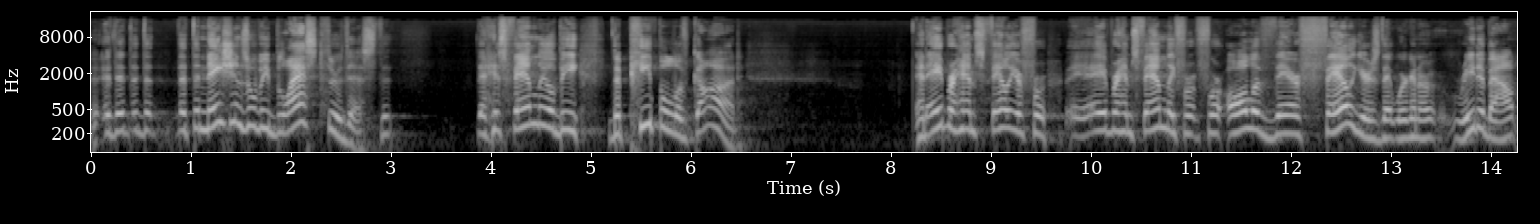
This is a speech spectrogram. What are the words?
That, the nations will be blessed through this, that his family will be the people of God. And Abraham's failure for Abraham's family for, for all of their failures that we're going to read about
